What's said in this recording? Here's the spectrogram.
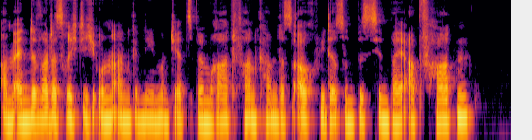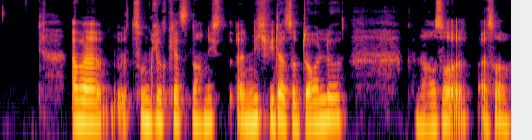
am Ende war das richtig unangenehm und jetzt beim Radfahren kam das auch wieder so ein bisschen bei Abfahrten. Aber zum Glück jetzt noch nicht, äh, nicht wieder so dolle. Genauso, also,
